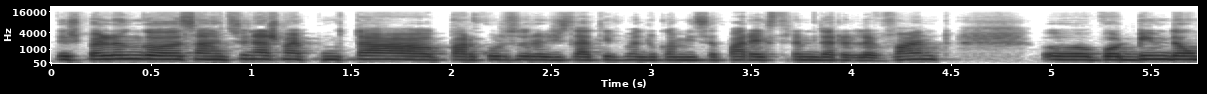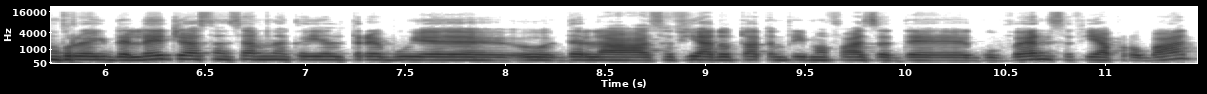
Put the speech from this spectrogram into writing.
Deci, pe lângă sancțiuni, aș mai puncta parcursul legislativ pentru că mi se pare extrem de relevant. Vorbim de un proiect de lege, asta înseamnă că el trebuie de la, să fie adoptat în primă fază de guvern, să fie aprobat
